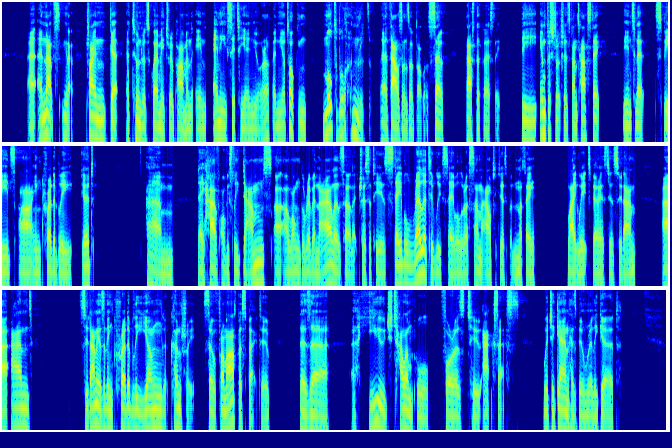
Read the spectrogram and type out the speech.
uh, and that's you know try and get a 200 square meter apartment in any city in Europe, and you're talking multiple hundreds of uh, thousands of dollars. So that's the first thing. The infrastructure is fantastic. The internet speeds are incredibly good. Um, they have obviously dams uh, along the River Nile, and so electricity is stable, relatively stable. There are some outages, but nothing like we experienced in Sudan. Uh, and Sudan is an incredibly young country. So, from our perspective, there's a, a huge talent pool for us to access, which again has been really good.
